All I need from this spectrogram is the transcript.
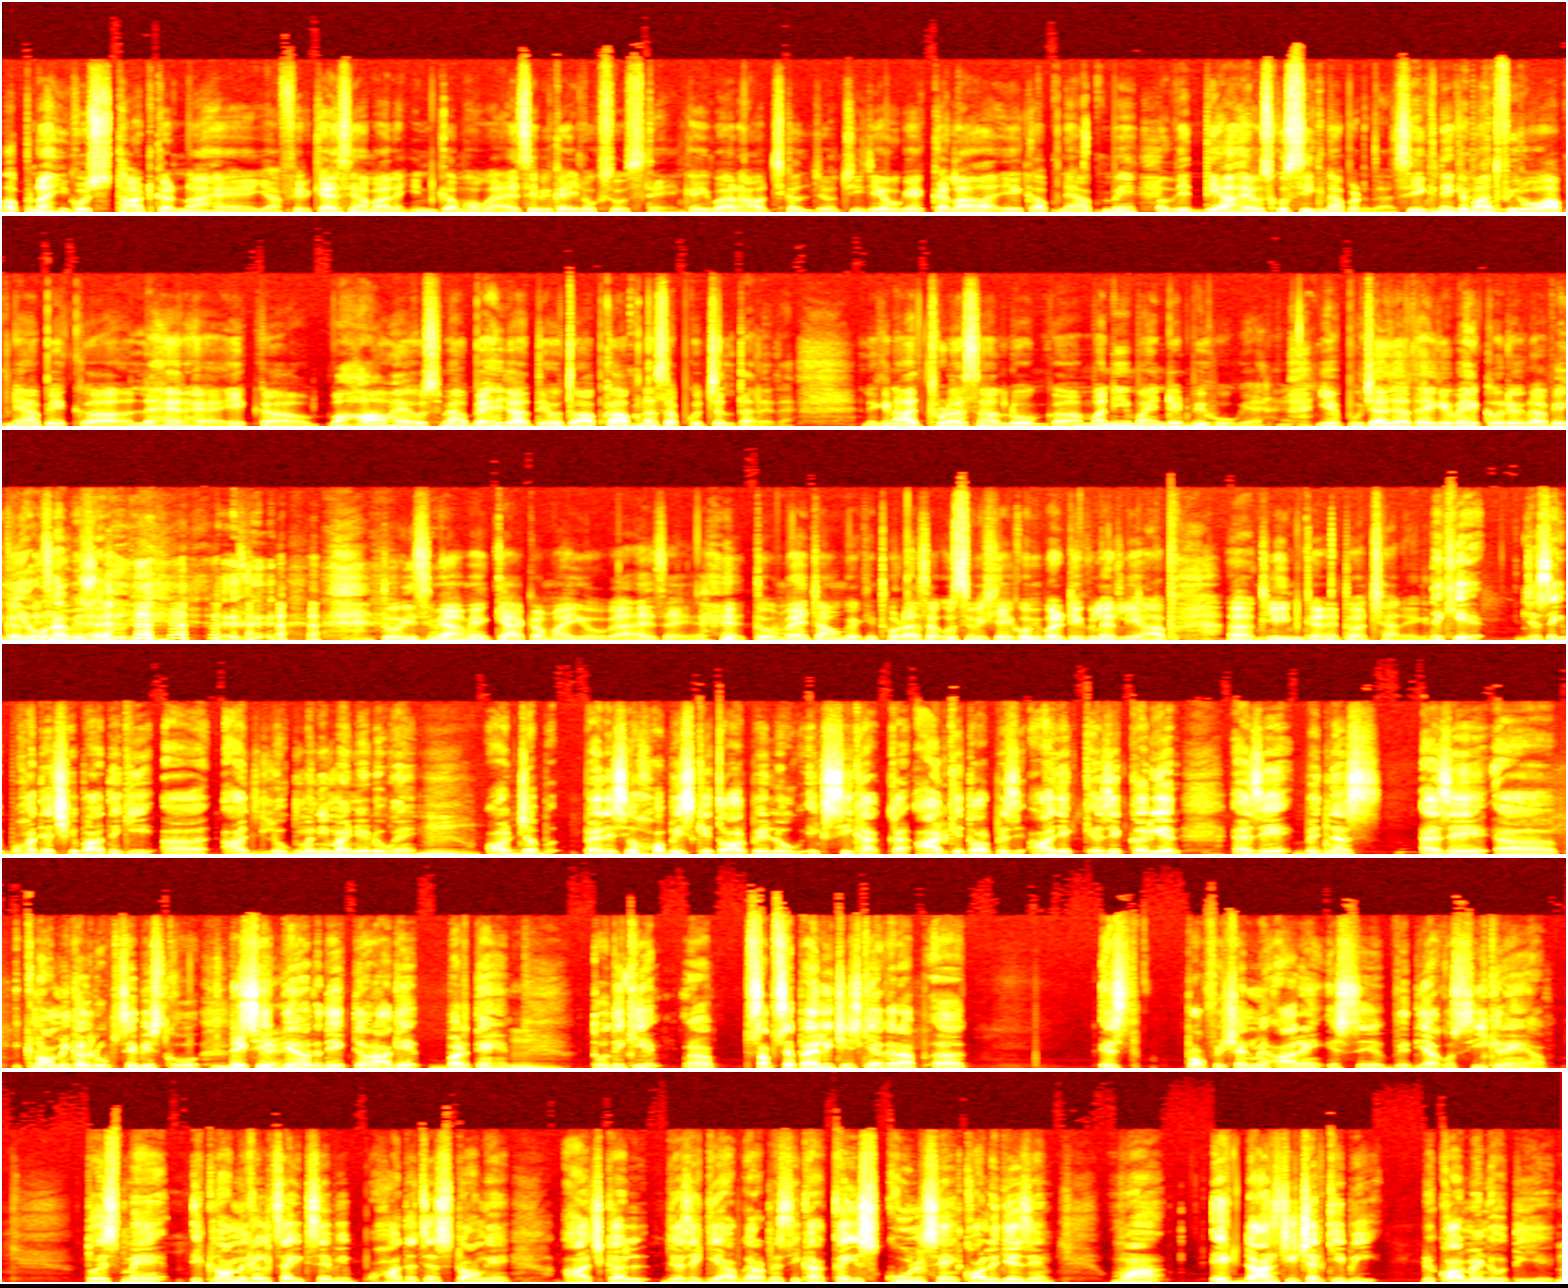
अपना ही कुछ स्टार्ट करना है या फिर कैसे हमारा इनकम होगा ऐसे भी कई लोग सोचते हैं। कई बार आजकल जो चीज़ें हो गए कला एक अपने आप में विद्या है उसको सीखना पड़ता है। सीखने के बाद फिर वो अपने आप एक लहर है एक बहाव है उसमें आप बह जाते हो तो आपका अपना सब कुछ चलता रहता है। लेकिन आज थोड़ा सा लोग मनी माइंडेड भी हो गए हैं। ये पूछा जाता है कि भाई कोरियोग्राफी करने होना भी ज़रूरी है। तो इसमें हमें क्या कमाई होगा ऐसे? तो मैं चाहूँगा कि थोड़ा सा उस विषय को भी पर्टिकुलरली आप क्लीन करें तो अच्छा रहेगा। देखिए जैसे कि बहुत ही अच्छी बात है कि आ, आज लोग मनी माइंडेड हो गए और जब पहले से हॉबीज़ के तौर पे लोग एक सीखा आर्ट के तौर पे आज एक as a career as a business as a economical रूप से भी इसको सीखते हैं और देखते हैं और आगे बढ़ते हैं। तो देखिए सबसे पहली चीज़ कि अगर आप आ, इस प्रोफेशन में आ रहे हैं इस विद्या को सीख रहे हैं आप तो इसमें इकोनॉमिकल साइड से भी बहुत अच्छे स्ट्रॉन्ग है। आजकल जैसे कि अगर आपने सीखा कई स्कूल्स हैं कॉलेजेस हैं वहाँ एक डांस टीचर की भी रिक्वायरमेंट होती है।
